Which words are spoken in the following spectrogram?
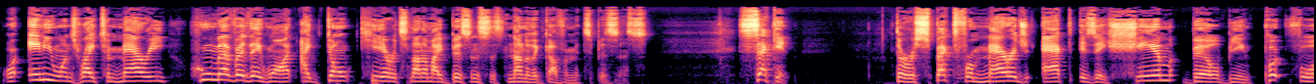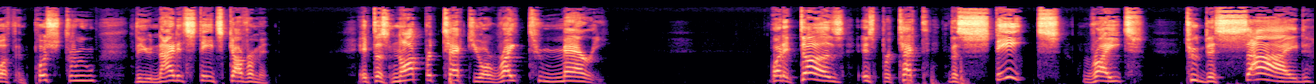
or anyone's right to marry whomever they want. I don't care. It's none of my business. It's none of the government's business. Second, the Respect for Marriage Act is a sham bill being put forth and pushed through the United States government. It does not protect your right to marry. What it does is protect the state's right to decide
